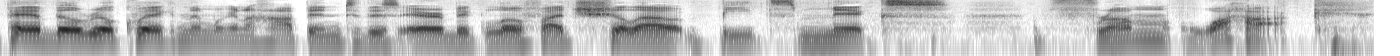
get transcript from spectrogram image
to pay a bill real quick and then we're to hop into this Arabic lo fi chill out beats mix from Wahak.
